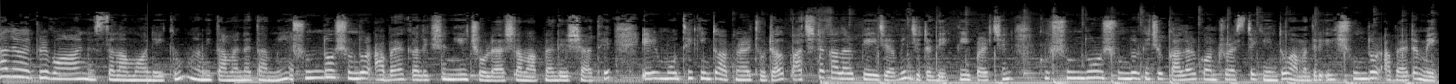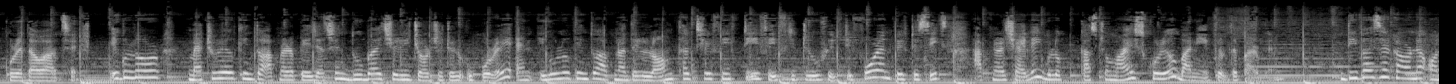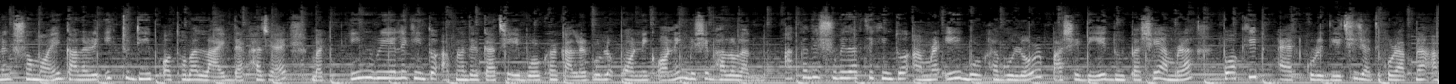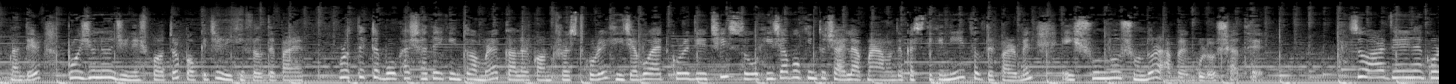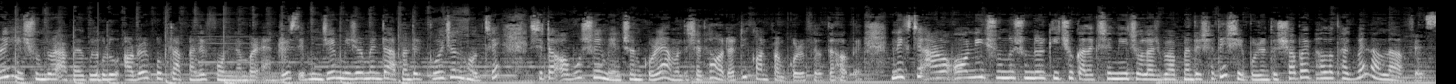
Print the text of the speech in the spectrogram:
Hello everyone আসসালামু আলাইকুম আমি তামান্না তামি। সুন্দর সুন্দর আবায়া কালেকশন নিয়ে চলে আসলাম আপনাদের সাথে। এর মধ্যে কিন্তু আপনারা টোটাল পাঁচটা কালার পেয়ে যাবেন, যেটা দেখতেই পারছেন। খুব সুন্দর সুন্দর কিছু কালার কন্ট্রাস্টে কিন্তু আমাদের এই সুন্দর আবায়াটা মেক করে দেওয়া আছে। এগুলোর ম্যাটেরিয়াল কিন্তু আপনারা পেয়ে যাচ্ছেন দুবাই চেরি জর্জেটের উপরে। অ্যান্ড এগুলো কিন্তু আপনাদের লং থাকছে fifty fifty two fifty four and fifty six আপনারা চাইলে এগুলো কাস্টমাইজ করেও বানিয়ে ফেলতে পারবেন। ডিভাইসের কারণে অনেক সময় কালারে একটু ডিপ অথবা লাইট দেখা যায় বাট ইন রিয়েলে কিন্তু আপনাদের কাছে এই বোরখার কালারগুলো অনেক অনেক বেশি ভালো লাগবে। আপনাদের সুবিধার্থে কিন্তু আমরা এই বোরখাগুলোর পাশে দিয়ে দুই পাশে আমরা পকেট অ্যাড করে দিয়েছি, যাতে করে আপনার আপনাদের প্রয়োজনীয় জিনিসপত্র পকেটে রেখে ফেলতে পারেন। প্রত্যেকটা বোরখার সাথে কিন্তু আমরা কালার কন্ট্রাস্ট করে হিজাবও অ্যাড করে দিয়েছি সো হিজাবও কিন্তু চাইলে আপনারা আমাদের কাছ থেকে নিয়ে ফেলতে পারবেন এই সুন্দর সুন্দর আবেগগুলোর সাথে। সো আর দেরি না করে এই সুন্দর আপেলগুলো অর্ডার করতে আপনাদের ফোন নাম্বার অ্যাড্রেস এবং যে মেজারমেন্টটা আপনাদের প্রয়োজন হচ্ছে, সেটা অবশ্যই মেনশন করে আমাদের সাথে অর্ডারটি কনফার্ম করে ফেলতে হবে। নেক্সট আরও অনেক সুন্দর সুন্দর কিছু কালেকশন নিয়ে চলে আসব আপনাদের সাথে। সে পর্যন্ত সবাই ভালো থাকবেন। আল্লাহ হাফেজ।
